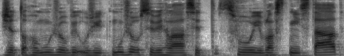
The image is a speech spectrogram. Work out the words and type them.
že toho můžou využít, můžou si vyhlásit svůj vlastní stát.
